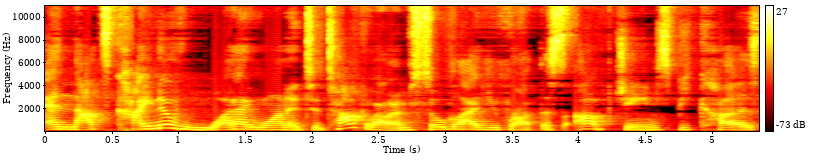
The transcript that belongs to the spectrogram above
And that's kind of what I wanted to talk about. I'm so glad you brought this up, James, because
